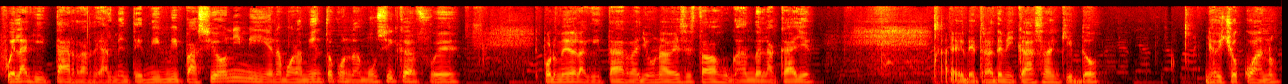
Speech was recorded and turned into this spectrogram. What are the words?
fue la guitarra realmente. Mi, mi pasión y mi enamoramiento con la música fue por medio de la guitarra. Yo una vez estaba jugando en la calle, eh, detrás de mi casa en Quibdó, yo soy chocuano,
